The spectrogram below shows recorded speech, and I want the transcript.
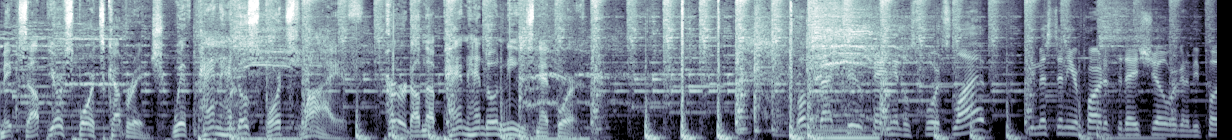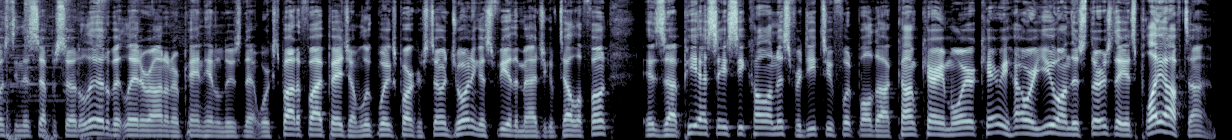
Mix up your sports coverage with Panhandle Sports Live. Heard on the Panhandle News Network. Welcome back to Panhandle Sports Live. If you missed any or part of today's show, we're going to be posting this episode a little bit later on on our Panhandle News Network Spotify page. I'm Luke Wiggs, Parker Stone. Joining us via the magic of telephone is uh, PSAC columnist for D2Football.com, Kerry Moyer. Kerry, how are you on this Thursday? It's playoff time.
